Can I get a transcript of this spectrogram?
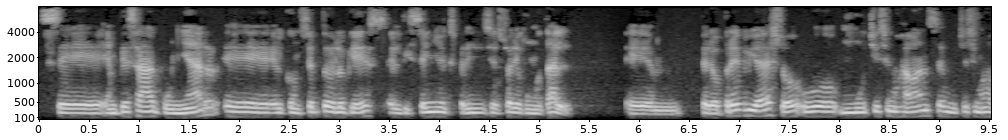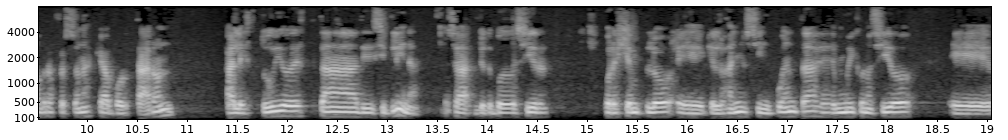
se empieza a acuñar el concepto de lo que es el diseño de experiencia de usuario como tal. pero previo a eso hubo muchísimos avances, muchísimas otras personas que aportaron al estudio de esta disciplina. O sea, yo te puedo decir, por ejemplo, que en los años 50 es muy conocido eh,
